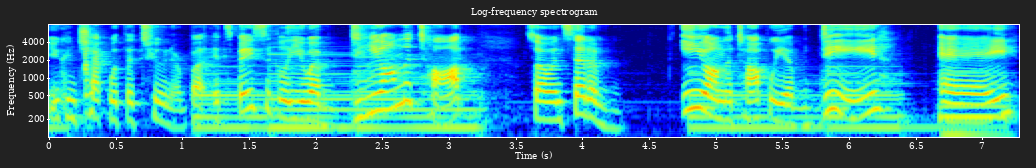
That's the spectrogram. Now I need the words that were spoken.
You can check with the tuner, but it's basically you have D on the top. So instead of E on the top, we have D, A,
